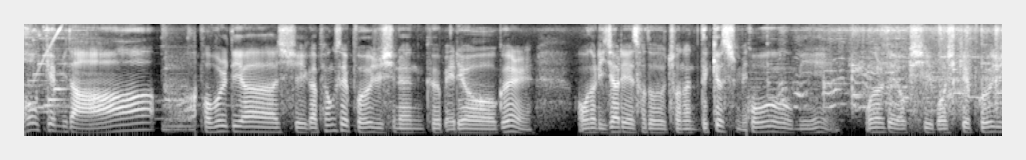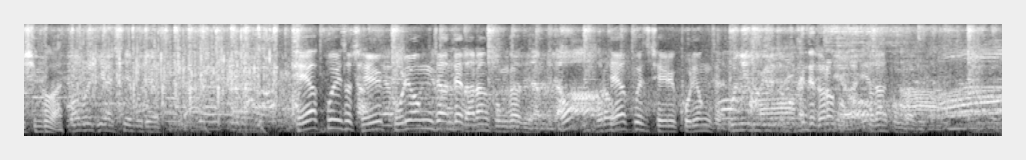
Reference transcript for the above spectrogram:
아홉 개입니다. 버블디아 씨가 평소에 보여주시는 그 매력을 오늘 이 자리에서도 저는 느꼈습니다. 고음이 오늘도 역시 멋있게 보여주신 것 같아요. 버블디아 씨의 무대였습니다. 대학부에서 제일 고령자인데 나랑 동갑이야. 어? 대학부에서 제일 고령자. 근데 너랑 동갑이야? 저랑 동갑이야. 아,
